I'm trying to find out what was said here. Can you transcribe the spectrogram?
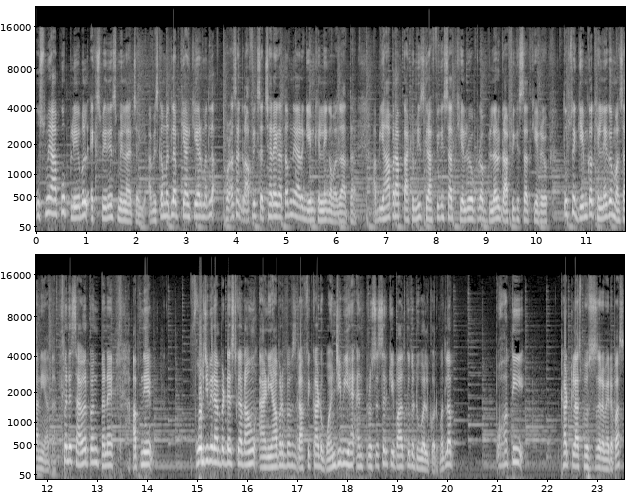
उसमें आपको प्लेबल एक्सपीरियंस मिलना चाहिए। अब इसका मतलब क्या कि यार मतलब थोड़ा सा ग्राफिक्स अच्छा रहेगा तब ना यार गेम खेलने का मज़ा आता है। अब यहाँ पर आप कार्टूनिस ग्राफिक के साथ खेल रहे हो, पूरा ब्लर ग्राफिक के साथ खेल रहे हो तो उससे गेम का खेलने का मज़ा नहीं आता। मैंने साइबर पंक मैंने अपने फोर जी बी रैम पर टेस्ट कर रहा हूँ एंड यहाँ पर मेरे पास graphic card one G B है एंड प्रोसेसर की बात करूँ तो डुअल कोर मतलब बहुत ही थर्ड क्लास प्रोसेसर है मेरे पास।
